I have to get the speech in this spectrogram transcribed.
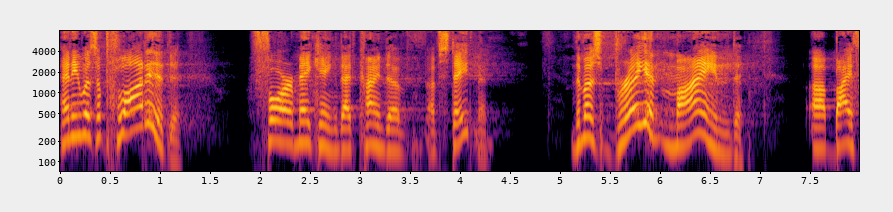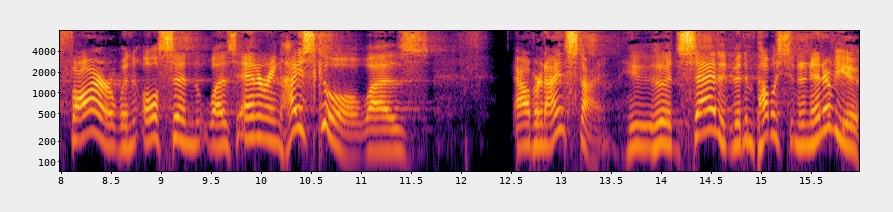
And he was applauded for making that kind of, of statement. The most brilliant mind uh, by far when Olson was entering high school was Albert Einstein, who, who had said, it had been published in an interview,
